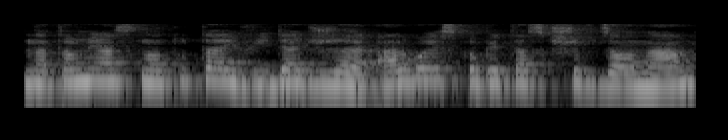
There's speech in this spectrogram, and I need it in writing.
Natomiast no tutaj widać, że albo jest kobieta skrzywdzona,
